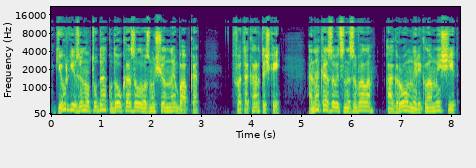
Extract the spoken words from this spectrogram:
Георгий взглянул туда, куда указывала возмущенная бабка. Фотокарточкой она, оказывается, называла огромный рекламный щит,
